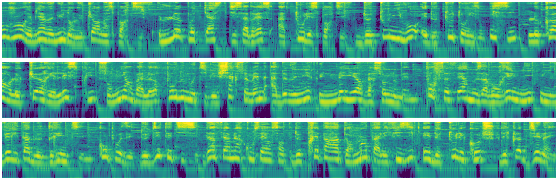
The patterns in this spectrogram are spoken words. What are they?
Bonjour et bienvenue dans le cœur d'un sportif, le podcast qui s'adresse à tous les sportifs, de tout niveau et de tout horizon. Ici, le corps, le cœur et l'esprit sont mis en valeur pour nous motiver chaque semaine à devenir une meilleure version de nous-mêmes. Pour ce faire, nous avons réuni une véritable Dream Team, composée de diététiciens, d'infirmières conseillers en santé, de préparateurs mentaux et physiques et de tous les coachs des clubs Genai.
